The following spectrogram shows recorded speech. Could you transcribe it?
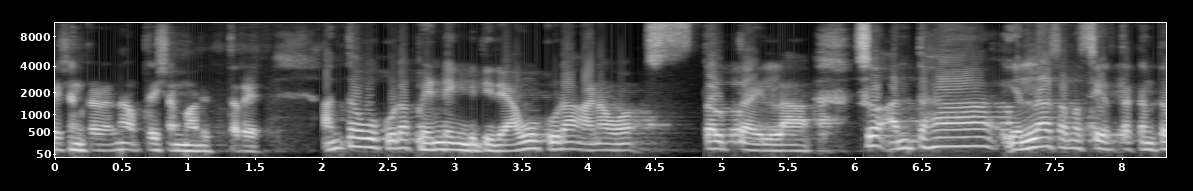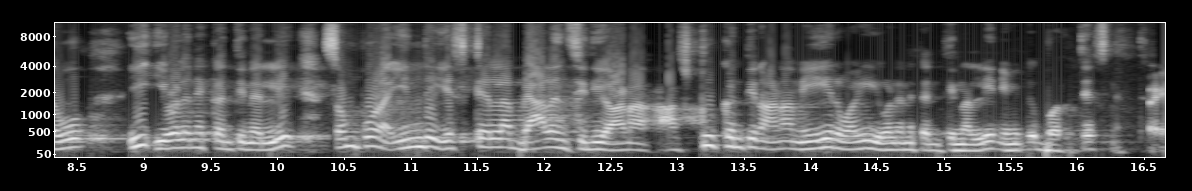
ರೇಷನ್ ಕಾರ್ಡ್ ಅನ್ನ ಅಪ್ಡೇಷನ್ ಮಾಡಿರ್ತಾರೆ. ಅಂಥವು ಕೂಡ ಪೆಂಡಿಂಗ್ ಬಿದ್ದಿದೆ. ಅವು ಕೂಡ ಹಣ ತಲುಪ್ತಾ ಇಲ್ಲ. ಸೊ ಅಂತಹ ಎಲ್ಲ ಸಮಸ್ಯೆ ಇರ್ತಕ್ಕಂಥವು ಈ ಏಳನೇ ಕಂತಿನಲ್ಲಿ ಸಂಪೂರ್ಣ ಹಿಂದೆ ಎಷ್ಟೆಲ್ಲ ಬ್ಯಾಲೆನ್ಸ್ ಇದೆಯೋ ಹಣ, ಅಷ್ಟು ಕಂತಿನ ಹಣ ನೇರವಾಗಿ ಏಳನೇ ಕಂತಿನಲ್ಲಿ ನಿಮಗೆ ಬರುತ್ತೆ ಸ್ನೇಹಿತರೆ.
